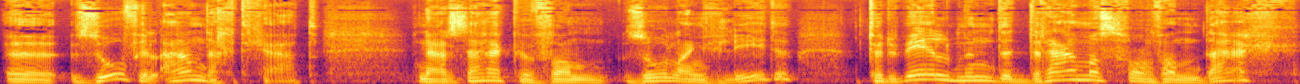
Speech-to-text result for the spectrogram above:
uh, zoveel aandacht gaat naar zaken van zo lang geleden, terwijl men de drama's van vandaag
